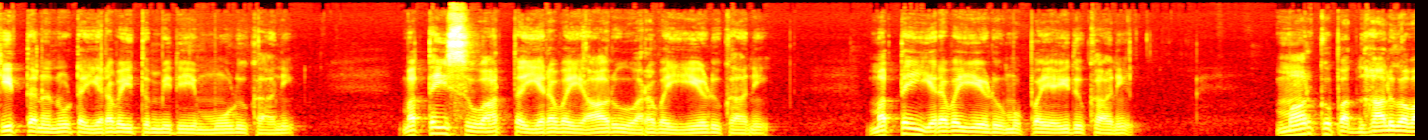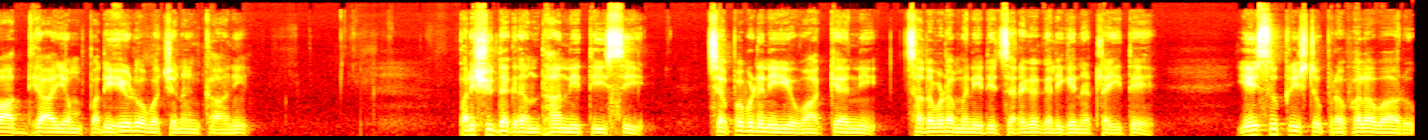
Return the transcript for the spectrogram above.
కీర్తన నూట ఇరవై తొమ్మిది మూడు కానీ. మత్తైసు సువార్త ఇరవై ఆరు అరవై ఏడు కానీ మత్తయి ఇరవై ఏడు ముప్పై ఐదు కానీ మార్కు పద్నాలుగవ అధ్యాయం పదిహేడవ వచనం కానీ పరిశుద్ధ గ్రంథాన్ని తీసి చెప్పబడిన ఈ వాక్యాన్ని చదవడం అనేది జరగగలిగినట్లయితే యేసుక్రీస్తు ప్రభుల వారు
